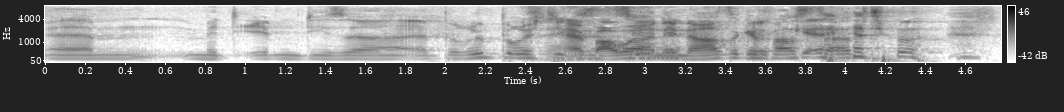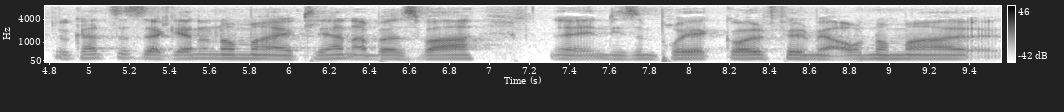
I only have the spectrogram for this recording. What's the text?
ähm, mit eben dieser äh, berühmt-berüchtigten Herr Bauer Szene. an die Nase gefasst du, hat. Du, du kannst es ja gerne nochmal erklären, aber es war äh, in diesem Projekt Goldfilm ja auch nochmal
